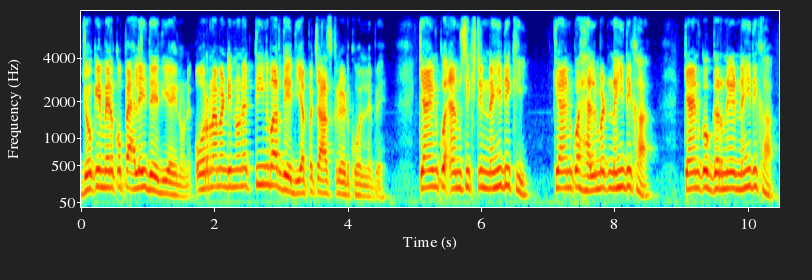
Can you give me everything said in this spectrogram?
जो कि मेरे को पहले ही दे दिया इन्होंने। ऑर्नामेंट इन्होंने तीन बार दे दिया पचास क्रेड खोलने पे। क्या इनको एम सिक्सटीन नहीं दिखी? क्या इनको हेलमेट नहीं दिखा? क्या इनको ग्रनेड नहीं दिखा?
